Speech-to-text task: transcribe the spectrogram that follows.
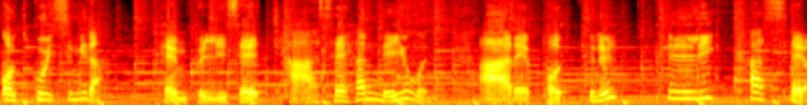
얻고 있습니다. 템플릿의 자세한 내용은 아래 버튼을 클릭하세요.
